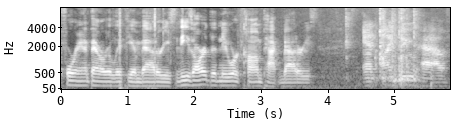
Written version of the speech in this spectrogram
4 amp hour lithium batteries. These are the newer compact batteries. And I do have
